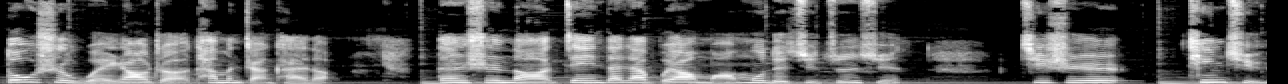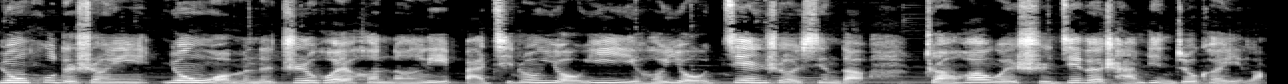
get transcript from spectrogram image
都是围绕着他们展开的。但是呢，建议大家不要盲目的去遵循。其实，听取用户的声音，用我们的智慧和能力，把其中有意义和有建设性的转化为实际的产品就可以了。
